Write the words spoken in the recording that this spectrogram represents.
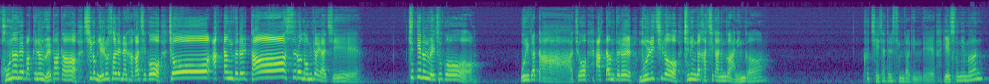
고난을 받기는 왜 받아? 지금 예루살렘에 가가지고 저 악당들을 다 쓸어 넘겨야지. 죽기는 왜 죽어? 우리가 다 저 악당들을 물리치러 주님과 같이 가는 거 아닌가? 그 제자들 생각인데 예수님은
